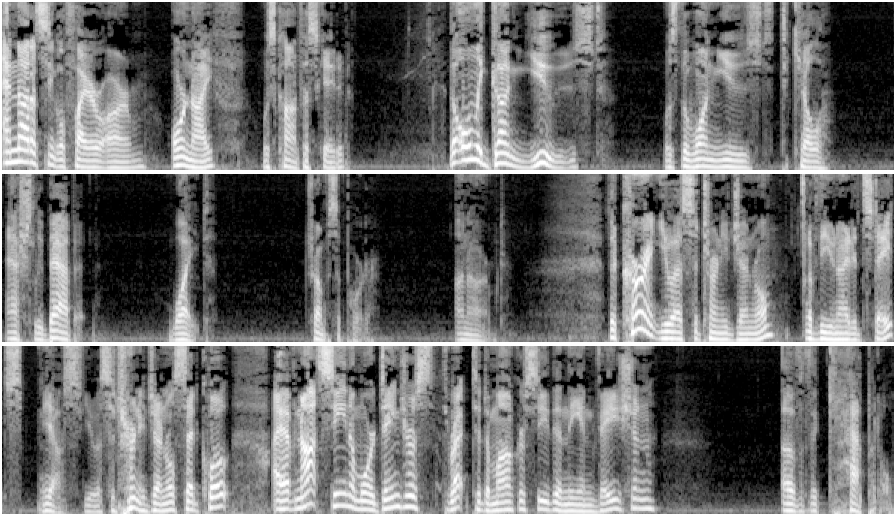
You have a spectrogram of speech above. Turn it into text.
And not a single firearm or knife was confiscated. The only gun used was the one used to kill Ashli Babbitt, white, Trump supporter, unarmed. The current U.S. Attorney General of the United States, yes, U.S. Attorney General, said, quote, I have not seen a more dangerous threat to democracy than the invasion of the Capitol.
